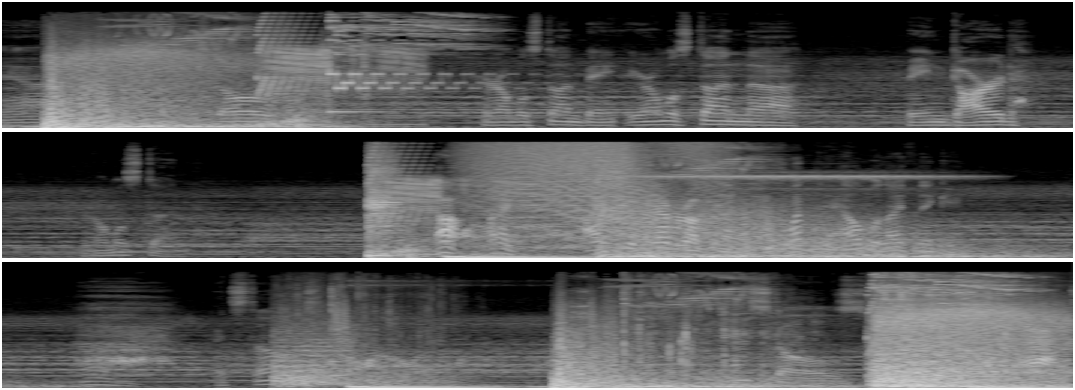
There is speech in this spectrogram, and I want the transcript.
Yeah. Skulls. You're almost done, Bane. You're almost done, uh, Bane Guard. You're almost done. Oh, what I, I should have never done that. What the hell was I thinking? Redstones. And skulls. That.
